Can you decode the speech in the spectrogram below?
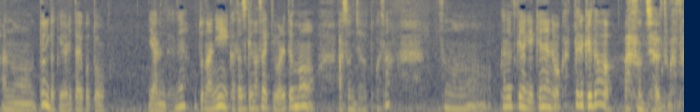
あのとにかくやりたいことをやるんだよね。大人に片付けなさいって言われても遊んじゃうとかさ。その片付けなきゃいけないの分かってるけど遊んじゃうとかさ。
